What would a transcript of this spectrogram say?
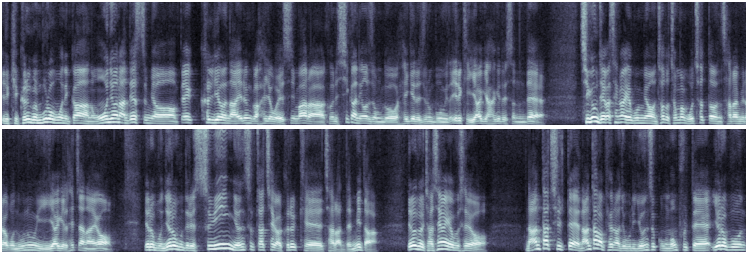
이렇게 그런 걸 물어보니까 5년 안 됐으면 백 클리어나 이런 거 하려고 애쓰지 마라. 그건 시간이 어느 정도 해결해 주는 부분이다. 이렇게 이야기하기도 했었는데 지금 제가 생각해 보면 저도 정말 못 쳤던 사람이라고 누누이 이야기를 했잖아요. 여러분, 여러분들의 스윙 연습 자체가 그렇게 잘 안 됩니다. 여러분들 잘 생각해 보세요. 난타 칠 때, 난타라 표현하죠. 우리 연습공 몸풀 때. 여러분,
